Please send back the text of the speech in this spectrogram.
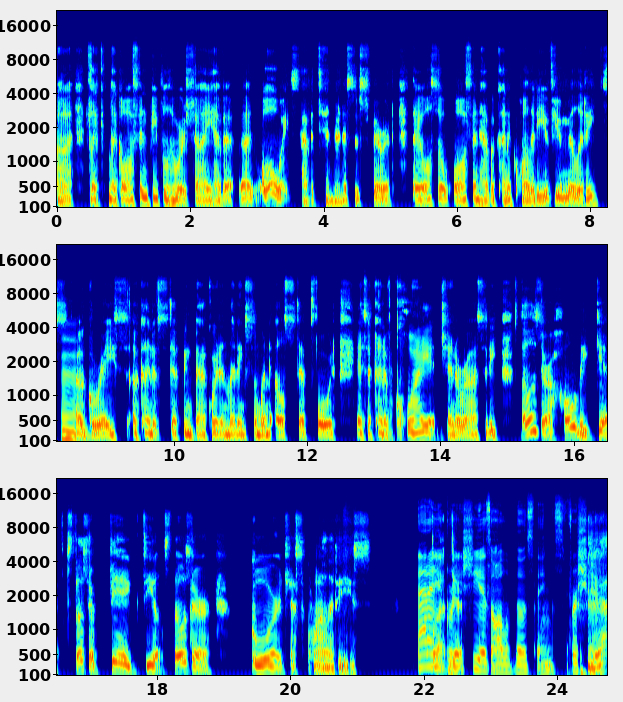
uh, like like often people who are shy have a uh, always have a tenderness of spirit. They also often have a kind of quality of humility. Mm. a grace, a kind of stepping backward and letting someone else step forward. It's a kind of quiet generosity. Those are holy gifts. Those are big deals. Those are gorgeous qualities. That I But agree. there- She is all of those things for sure. Yeah,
